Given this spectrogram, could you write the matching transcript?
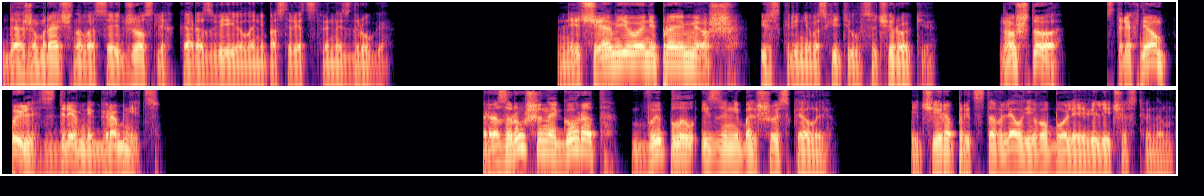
Даже мрачного Сейджо слегка развеяла непосредственность друга. «Ничем его не проймешь», — искренне восхитился Чироки. «Ну что, Стряхнем пыль с древних гробниц. Разрушенный город выплыл из-за небольшой скалы. Ичиро представлял его более величественным.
